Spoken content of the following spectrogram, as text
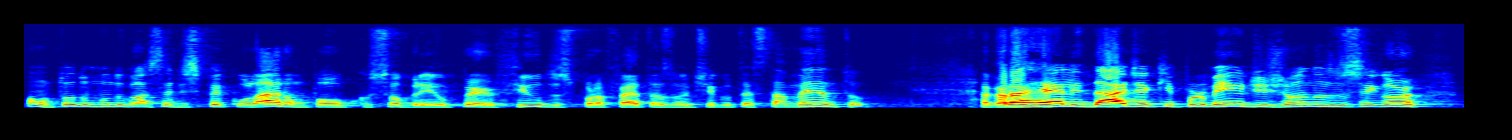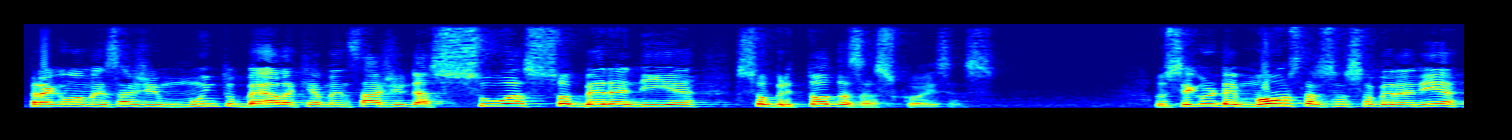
bom, todo mundo gosta de especular um pouco sobre o perfil dos profetas do Antigo Testamento. Agora, a realidade é que, por meio de Jonas, o Senhor prega uma mensagem muito bela, que é a mensagem da sua soberania sobre todas as coisas. O Senhor demonstra a sua soberania,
